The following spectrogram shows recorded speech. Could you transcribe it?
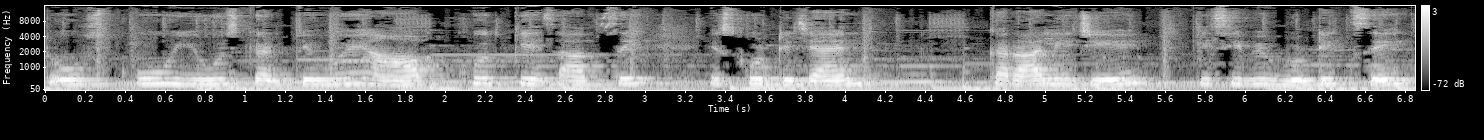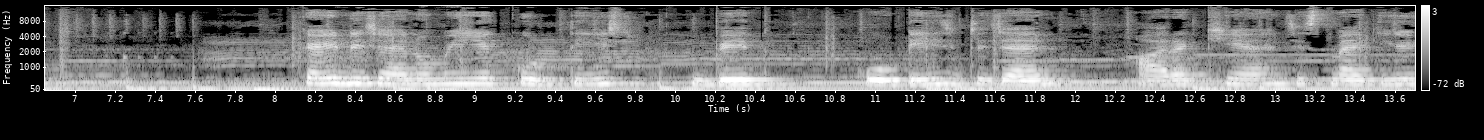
तो उसको यूज़ करते हुए आप खुद के हिसाब से इसको डिज़ाइन करा लीजिए किसी भी बुटीक से। कई डिजाइनों में ये कुर्तीज, विद कोटीज डिज़ाइन आ रखी हैं, जिसमें कि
